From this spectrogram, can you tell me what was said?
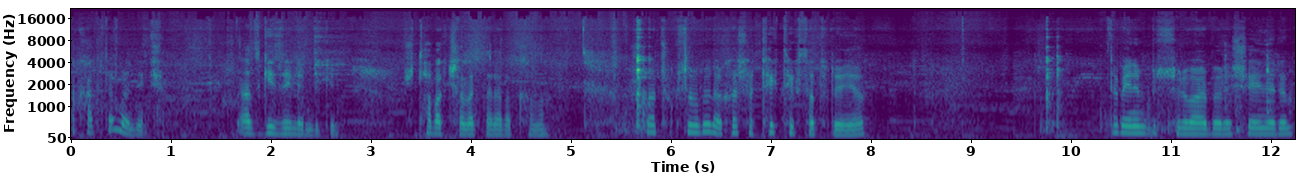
Bakak değil mi anneciğim? Az gezelim bir gün. Şu tabak çanaklara bakalım. Şunlar çok güzel oluyor da arkadaşlar tek tek satılıyor ya. De benim bir sürü var böyle şeylerim.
